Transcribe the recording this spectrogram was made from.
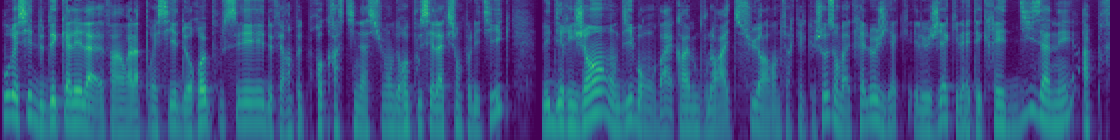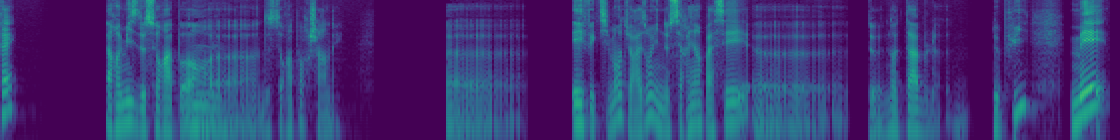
Pour essayer de décaler la, enfin voilà, pour essayer de repousser, de faire un peu de procrastination, de repousser l'action politique, les dirigeants ont dit bon, on va quand même vouloir être sûr avant de faire quelque chose, on va créer le GIEC. Et le GIEC, il a été créé dix années après la remise de ce rapport, mmh. euh, de ce rapport charné. Euh, et effectivement, tu as raison, il ne s'est rien passé de notable depuis. Mais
